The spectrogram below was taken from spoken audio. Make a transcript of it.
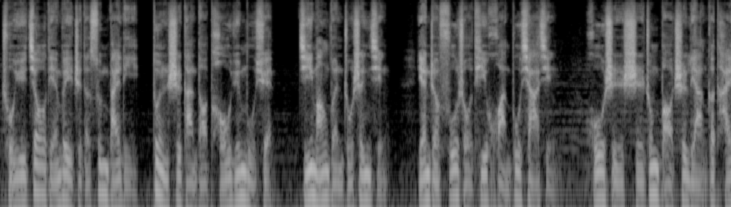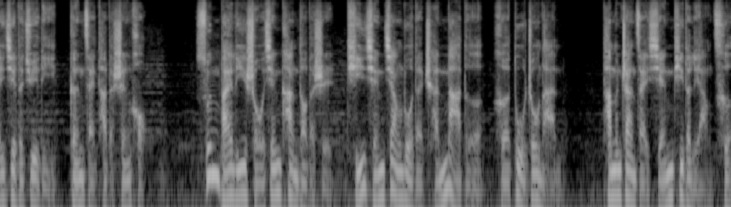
处于焦点位置的孙百里顿时感到头晕目眩，急忙稳住身形，沿着扶手梯缓步下行。胡适始终保持两个台阶的距离，跟在他的身后。孙百里首先看到的是提前降落的陈纳德和杜周南，他们站在舷梯的两侧。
